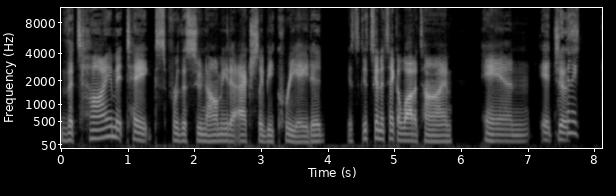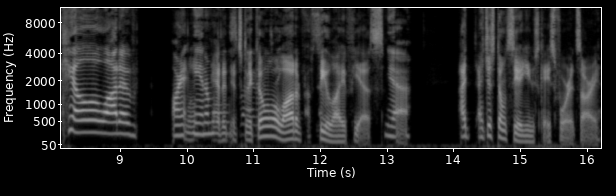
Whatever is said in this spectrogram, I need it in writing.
the time it takes for the tsunami to actually be created, it's it's going to take a lot of time, and it It's just gonna kill a lot of aren't well, animals. it- it's going to kill a lot of sea that. life. Yes, Yeah. I I just don't see a use case for it. Sorry.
